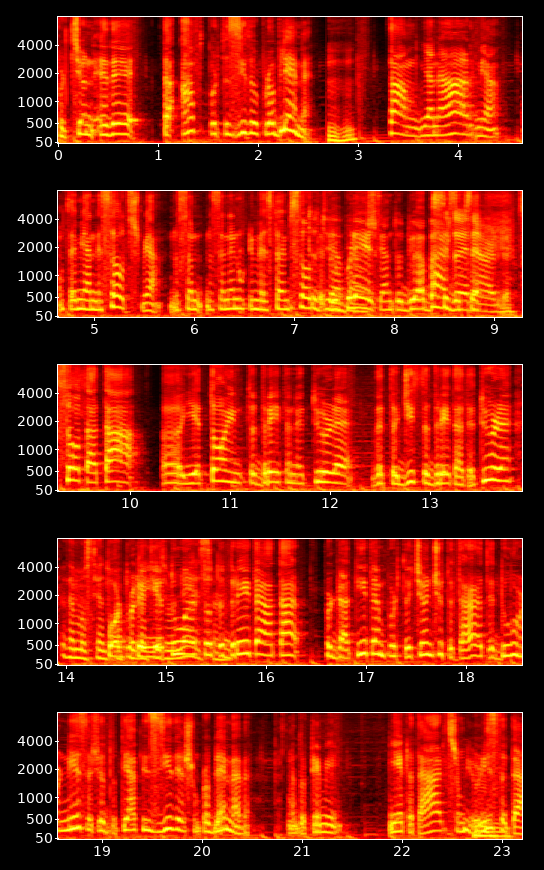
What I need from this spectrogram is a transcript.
për të qenë edhe të aftë për të zgjidhur probleme. Ëh. Mm Thamë janë e ardhmja, unë them janë e sotshmja, nëse nëse ne nuk investojmë sot të dy brez janë të dyja bashkë. Si sot ata jetojnë të drejtën e tyre dhe të gjithë të drejtat e tyre dhe mos janë por duke jetuar këto të drejta ata përgatiten për të qenë qytetarët e duhur nesër që do të japin zgjidhje shumë problemeve. Ne do kemi mjekët e ardhshëm, juristët e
